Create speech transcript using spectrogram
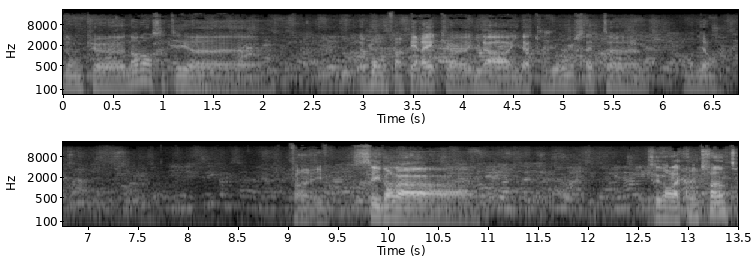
Donc euh, non, non, c'était... bon, enfin, Pérec, il, a, il a toujours eu cette... comment dire Enfin, c'est dans la... C'est dans la contrainte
